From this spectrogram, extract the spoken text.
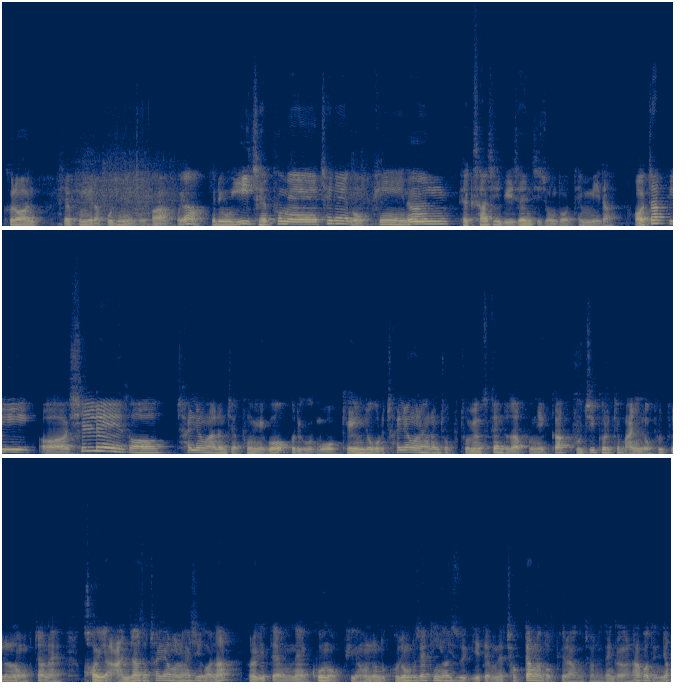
그런 제품이라 보시면 될 것 같고요. 그리고 이 제품의 최대 높이는 142cm 정도 됩니다. 어차피 어, 실내에서 촬영하는 제품이고 그리고 뭐 개인적으로 촬영을 하는 조, 조명 스탠드다 보니까 굳이 그렇게 많이 높을 필요는 없잖아요. 거의 앉아서 촬영을 하시거나 그렇기 때문에 그 높이 어느 정도 그 정도 세팅이 하실 수 있기 때문에 적당한 높이라고 저는 생각을 하거든요.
